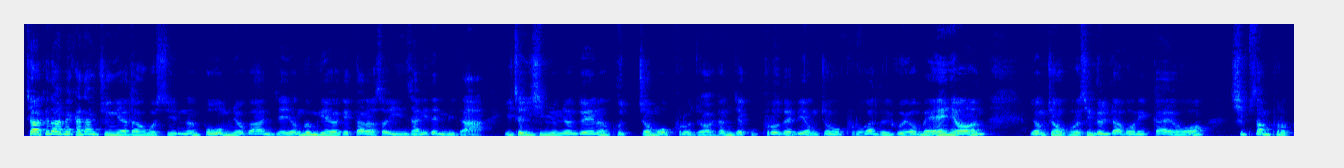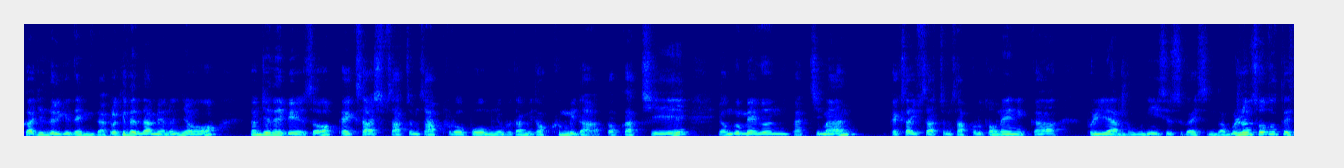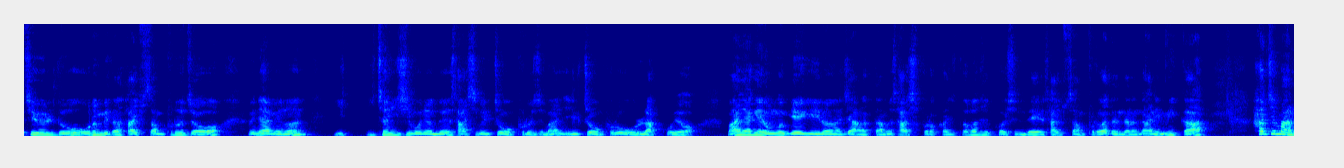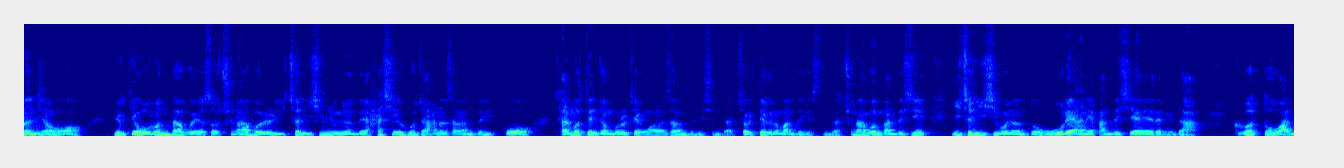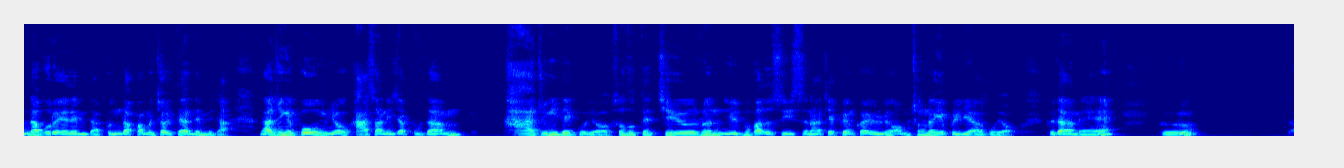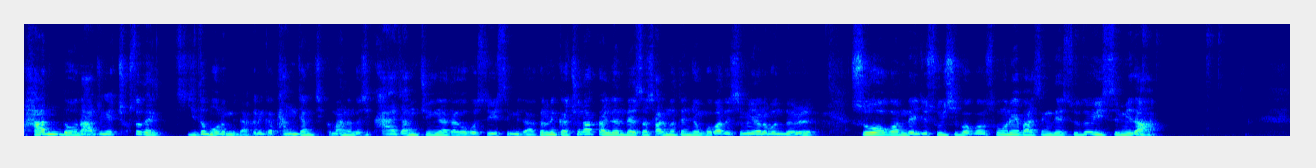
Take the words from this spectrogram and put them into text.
자, 그 다음에 가장 중요하다고 볼 수 있는 보험료가 이제 연금 개혁에 따라서 인상이 됩니다. 2026년도에는 9.5%죠. 현재 9% 대비 0.5%가 늘고요. 매년 0.5%씩 늘다 보니까요. 13%까지 늘게 됩니다. 그렇게 된다면은요. 현재 대비해서 144.4% 보험료 부담이 더 큽니다. 똑같이 연금액은 받지만 144.4%더 내니까 불리한 부분이 있을 수가 있습니다. 물론 소득 대체율도 오릅니다. 43%죠. 왜냐하면은 2025년도에 41.5%지만 1.5% 올랐고요. 만약에 연금 계획이 일어나지 않았다면 40%까지 떨어질 것인데 43%가 된다는 거 아닙니까? 하지만은요. 이렇게 오른다고 해서 추납을 2026년도에 하시고자 하는 사람들이 있고 잘못된 정보를 제공하는 사람들이 있습니다. 절대 그러면 안 되겠습니다. 추납은 반드시 2025년도 올해 안에 반드시 해야 됩니다. 그것도 완납으로 해야 됩니다. 분납하면 절대 안 됩니다. 나중에 보험료, 가산이자 부담 가중이 되고요. 소득 대체율은 일부 받을 수 있으나 재평가율이 엄청나게 불리하고요. 그 다음에 그 한도 나중에 축소될지도 모릅니다. 그러니까 당장 지금 하는 것이 가장 중요하다고 볼 수 있습니다. 그러니까 추납 관련돼서 잘못된 정보 받으시면 여러분들 수억 원 내지 수십억 원 손해 발생될 수도 있습니다.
